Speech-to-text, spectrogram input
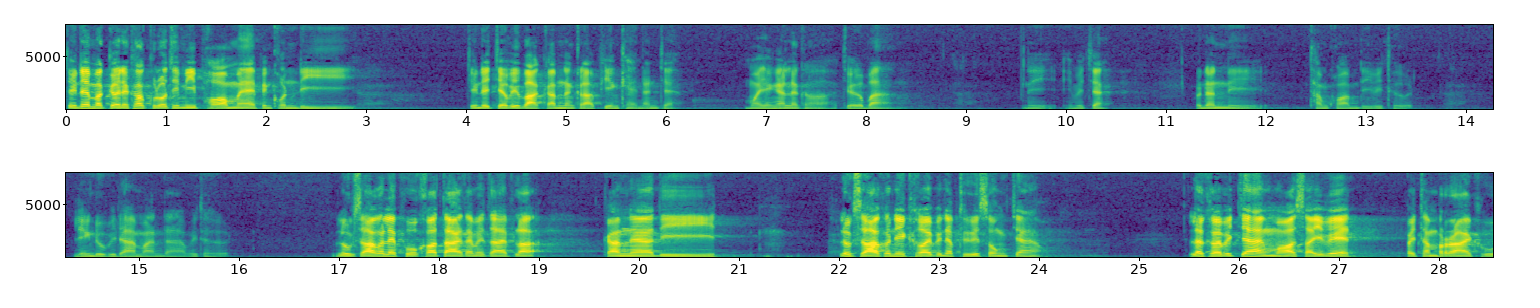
จึงได้มาเกิดในครอบครัวที่มีพ่อแม่เป็นคนดี จึงได้เจอวิบากกรรมดังกล่าวเพียงแค่นั้นจ้ะมาอย่างนั้นแล้วก็เจอบ้าง นี่เห็นไหมจ๊ะเพราะนั้นนี่ ทำความดีไว้เถิด เลี้ยงดูบิดามารดาไว้เถิด ลูกสาวก็เล็กผูกคอตายแต่ไม่ตายเพราะกรรมในอดีตลูกสาวคนนี้เคยไปนับถือทรงเจ้า แล้วเคยไปจ้างหมอสายเวทไปทำร้ายคู่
